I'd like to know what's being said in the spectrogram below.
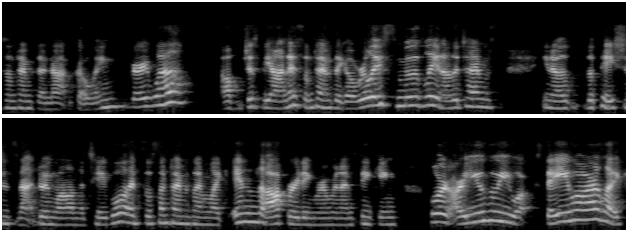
sometimes they're not going very well. I'll just be honest. Sometimes they go really smoothly, and other times, you know, the patient's not doing well on the table. And so sometimes I'm like in the operating room and I'm thinking, Lord, are you who you say you are? Like,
